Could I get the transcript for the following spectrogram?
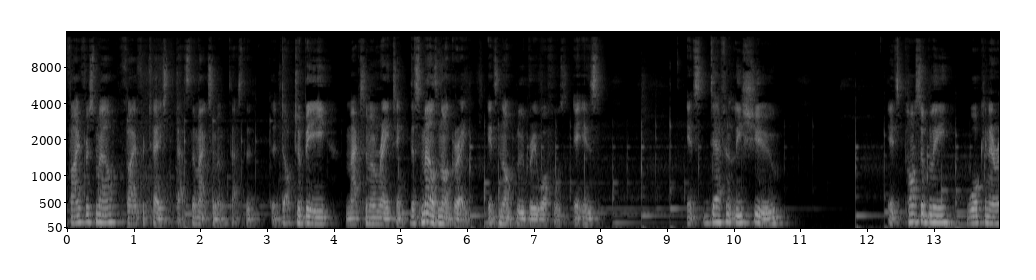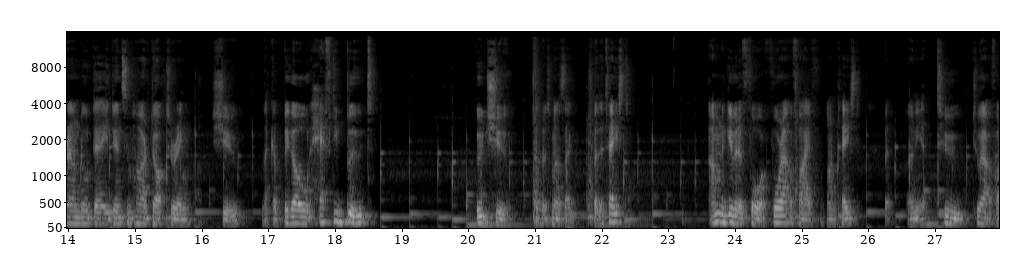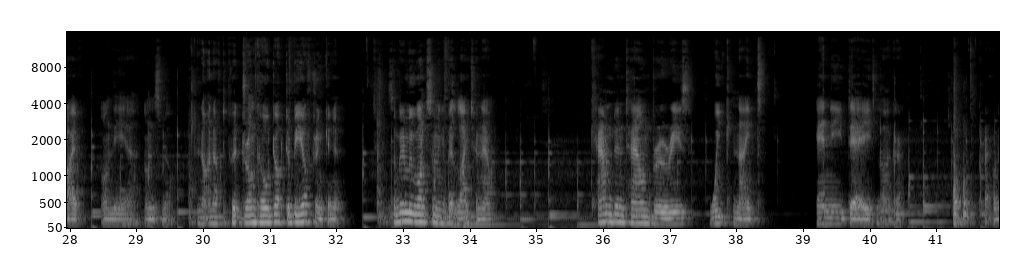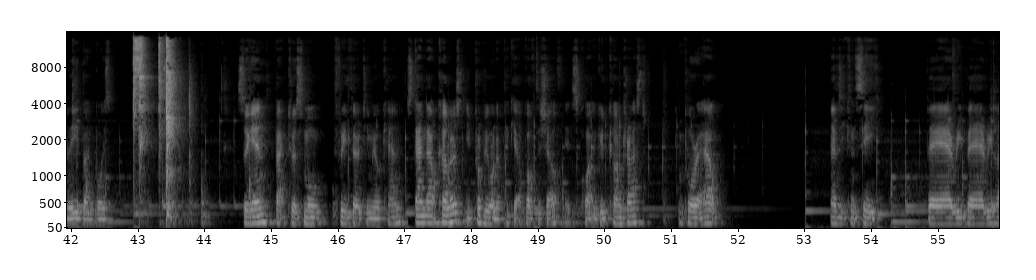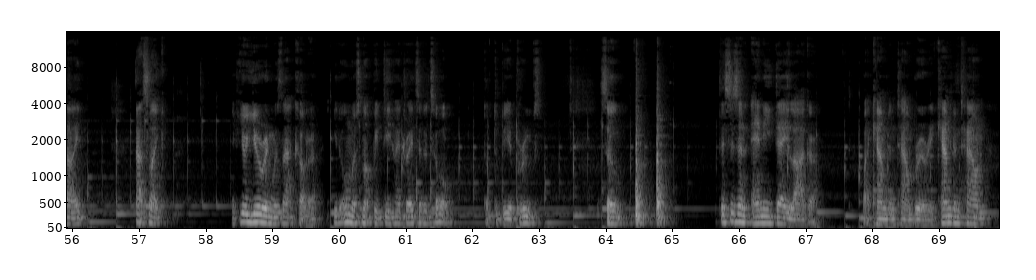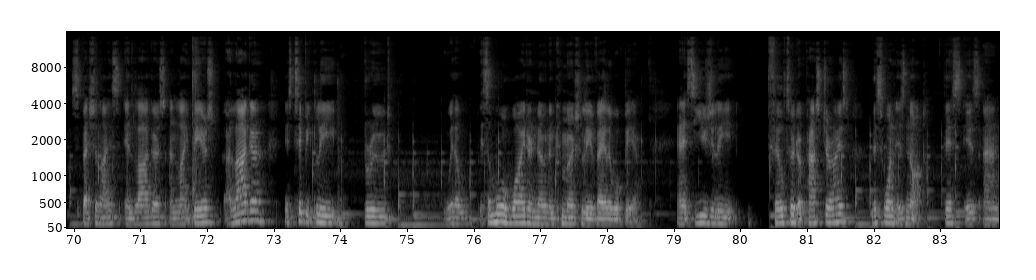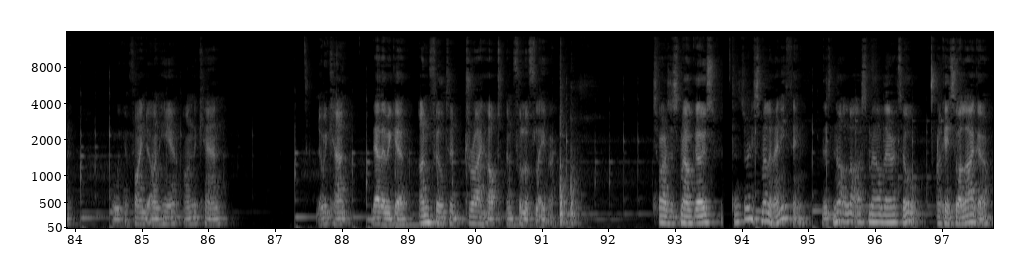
Five for smell, five for taste. That's the maximum. That's the, the Dr. B maximum rating. The smell's not great. It's not blueberry waffles. It is. It's definitely shoe. It's possibly walking around all day doing some hard doctoring shoe like a big old hefty boot. Boot shoe. That's what it smells like. But the taste, I'm gonna give it a four. Four out of five on taste, but only a two, two out of five on the uh, on the smell. Not enough to put drunk old Dr. B off drinking it. So I'm gonna move on to something a bit lighter now. Camden Town Breweries Weeknight Any Day Lager. Crack one of these bad boys. So again, back to a small 330ml can. Standout colours, you probably want to pick it up off the shelf. It's quite a good contrast. And pour it out. As you can see, very, very light. That's like, if your urine was that colour, you'd almost not be dehydrated at all. Dr. B approves. So, this is an any day lager by Camden Town Brewery. Camden Town specialise in lagers and light beers. A lager is typically brewed with a it's a more wider known and commercially available beer. And it's usually filtered or pasteurized. This one is not. This is an we can find it on here on the can. No we can't. Yeah there we go. Unfiltered dry hop and full of flavor. As far as the smell goes doesn't really smell of anything. There's not a lot of smell there at all. Okay so a lager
